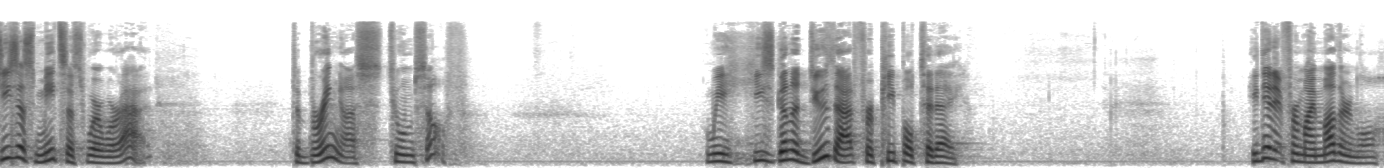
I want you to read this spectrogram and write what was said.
Jesus meets us where we're at to bring us to himself. We, he's going to do that for people today. He did it for my mother in law.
